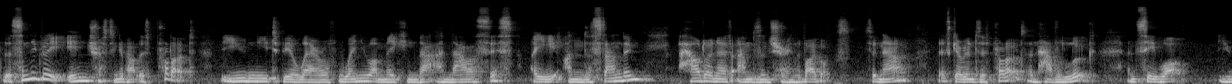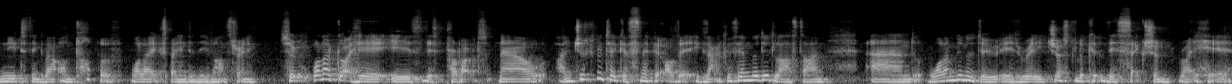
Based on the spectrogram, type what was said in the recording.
There's something very interesting about this product that you need to be aware of when you are making that analysis, i.e. understanding. How do I know if Amazon's sharing the buy box? So now let's go into this product and have a look and see what you need to think about on top of what I explained in the advanced training. So what I've got here is this product. Now I'm just going to take a snippet of it exactly the same as I did last time and what I'm going to do is really just look at this section right here.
